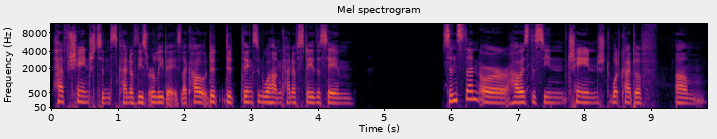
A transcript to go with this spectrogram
have changed since kind of these early days. Like, how did did things in Wuhan kind of stay the same since then, or how has the scene changed? What type of um,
